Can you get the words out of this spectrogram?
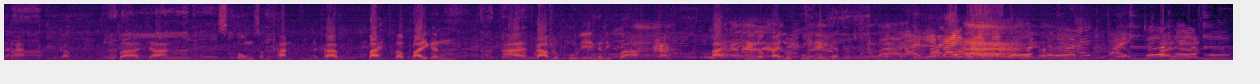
นะฮะกับครูบาอาจารย์องค์สำคัญนะครับ ไปเราไปกันหากราบหลวงปู่เหรียญกันดีกว่าครับไปนี่เราไปหลวงปู่เหรียญกันไปไปไปเดินไปเดิน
